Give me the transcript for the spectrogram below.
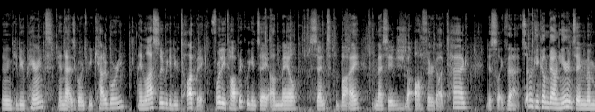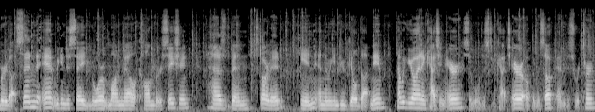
Then we can do parent, and that is going to be category. And lastly, we can do topic. For the topic, we can say a mail sent by message.author.tag just like that. So we can come down here and say member.send, and we can just say your ModMail conversation has been started in, and then we can do guild.name. Now we can go ahead and catch an error, so we'll just do catch error, open this up, and just return.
